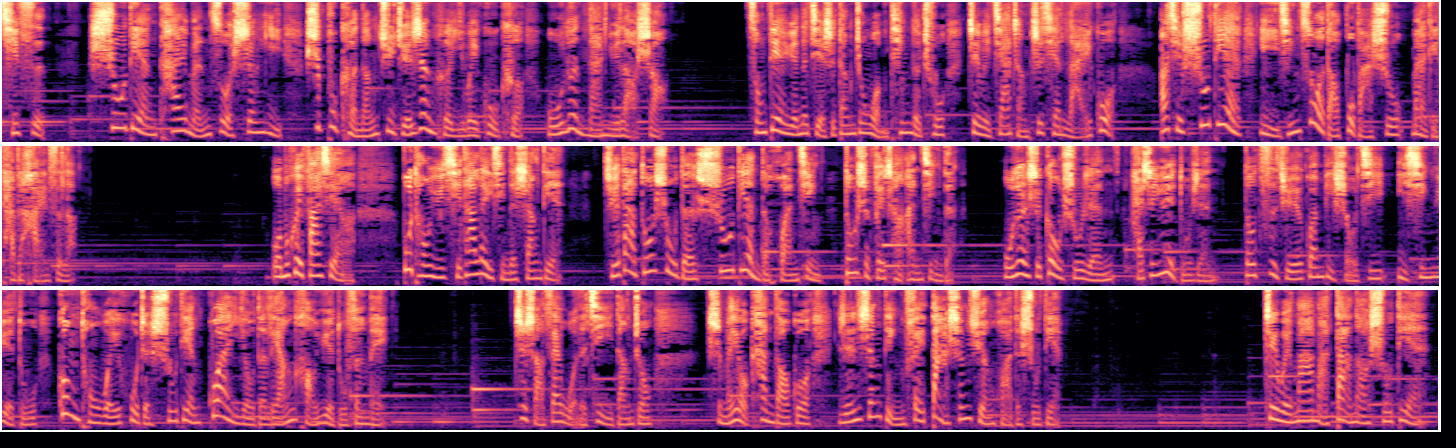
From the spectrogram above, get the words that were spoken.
其次，书店开门做生意是不可能拒绝任何一位顾客，无论男女老少。从店员的解释当中，我们听得出这位家长之前来过，而且书店已经做到不把书卖给他的孩子了。我们会发现啊，不同于其他类型的商店，绝大多数的书店的环境都是非常安静的。无论是购书人还是阅读人，都自觉关闭手机，一心阅读，共同维护着书店惯有的良好阅读氛围。至少在我的记忆当中，是没有看到过人声鼎沸、大声喧哗的书店。这位妈妈大闹书店。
